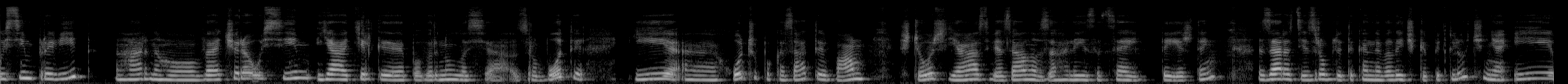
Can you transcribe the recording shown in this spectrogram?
Усім привіт! Гарного вечора усім. Я тільки повернулася з роботи і е, хочу показати вам, що ж я зв'язала взагалі за цей тиждень. Зараз я зроблю таке невеличке підключення, і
